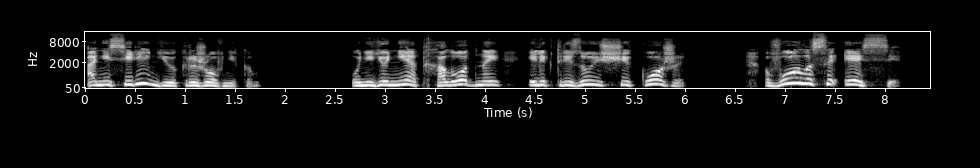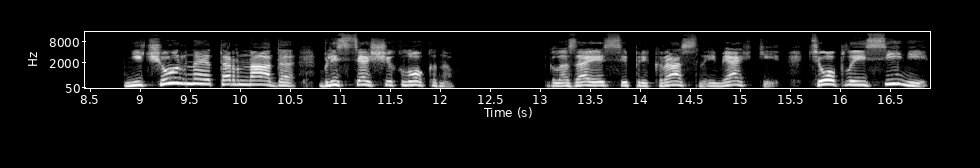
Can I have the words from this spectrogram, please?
а не сиренью и крыжовником. У нее нет холодной электризующей кожи. Волосы Эсси — не черная торнадо блестящих локонов. Глаза Эсси прекрасные, мягкие, теплые и синие,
